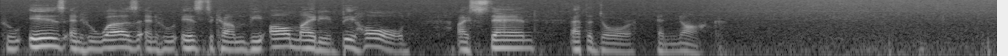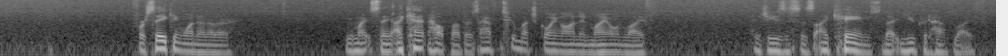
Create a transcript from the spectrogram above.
who is and who was and who is to come, the Almighty. Behold, I stand at the door and knock. Forsaking one another. We might say, I can't help others. I have too much going on in my own life. And Jesus says, I came so that you could have life,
